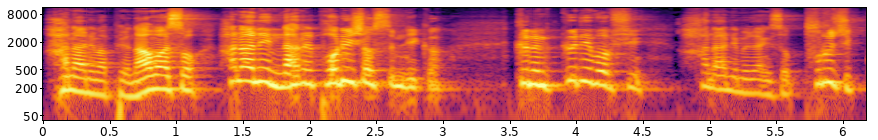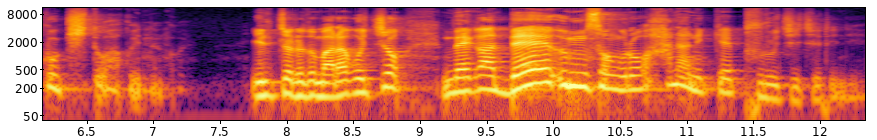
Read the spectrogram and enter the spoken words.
하나님 앞에 나와서 하나님 나를 버리셨습니까? 그는 끊임없이 하나님을 향해서 부르짖고 기도하고 있는 거예요. 1절에도 말하고 있죠. 내가 내 음성으로 하나님께 부르짖으리니.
